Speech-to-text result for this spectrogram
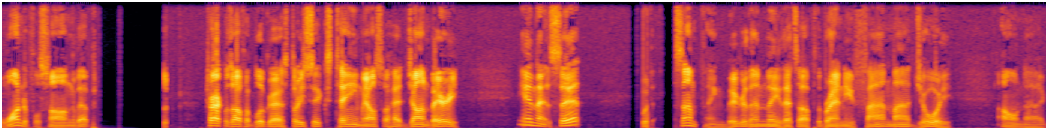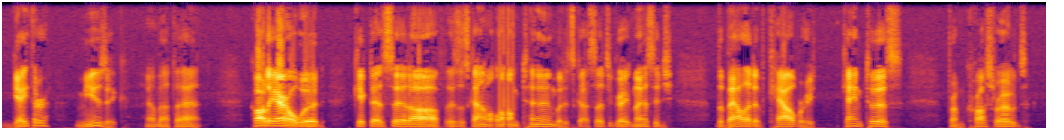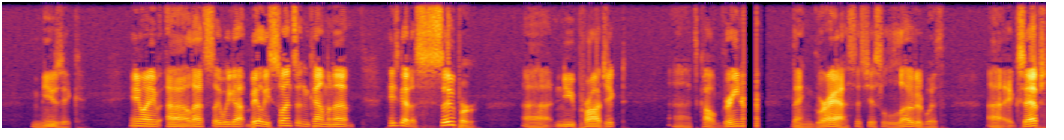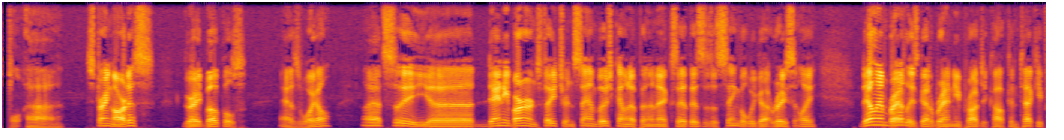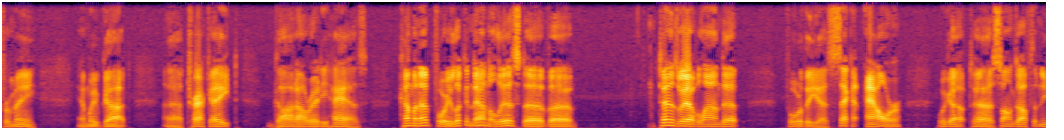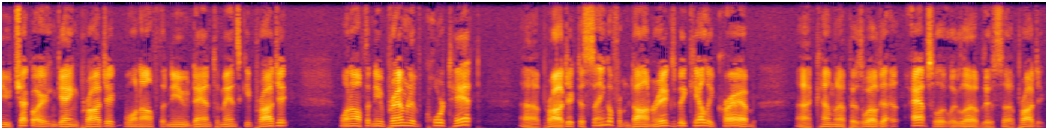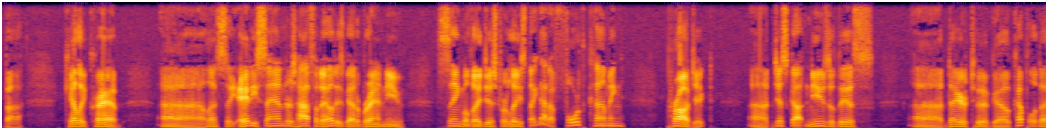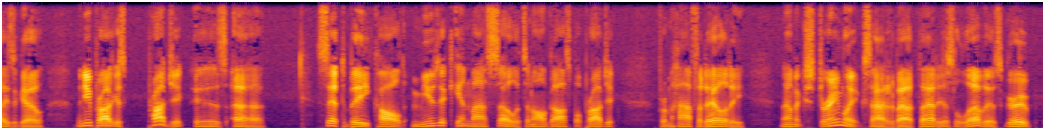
Wonderful song. That track was off of Bluegrass 316. We also had John Barry in that set with Something Bigger Than Me. That's off the brand new Find My Joy on uh, Gaither Music. How about that? Carley Arrowood kicked that set off. This is kind of a long tune, but it's got such a great message. The Ballad of Calvary came to us from Crossroads Music. Anyway, uh, let's see. We got Billy Swenson coming up. He's got a super uh, new project. Uh, it's called Greener Than Grass. It's just loaded with uh, exceptional uh, string artists, great vocals as well. Let's see. Uh, Danny Burns featuring Sam Bush coming up in the next set. This is a single we got recently. Dale Ann Bradley's got a brand new project called Kentucky for Me. And we've got uh, track eight, God Already Has, coming up for you. Looking down the list of uh, tunes we have lined up for the uh, second hour, we got uh, songs off the new Chuck Wagon Gang project, one off the new Dan Tyminski project, one off the new Primitive Quartet uh, project, a single from Don Rigsby, Kelly Crabb uh, coming up as well. Just absolutely love this uh, project by Kelly Crabb. Uh, let's see, Eddie Sanders, High Fidelity's got a brand new single they just released. They got a forthcoming project. Uh, just got news of this uh, a day or two ago, a couple of days ago. The new project project is uh, set to be called Music in My Soul. It's an all gospel project from High Fidelity, I'm extremely excited about that. I just love this group.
